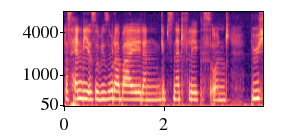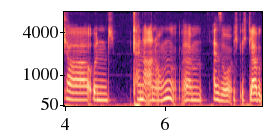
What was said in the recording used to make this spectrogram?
Das Handy ist sowieso dabei, dann gibt es Netflix und Bücher und keine Ahnung. Ähm, also ich, ich glaube,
